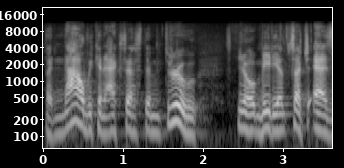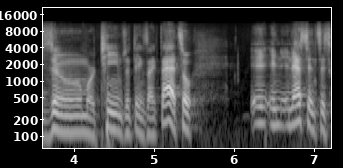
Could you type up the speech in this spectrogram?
But now we can access them through you know, media such as Zoom or Teams or things like that. So in, in essence, it's,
